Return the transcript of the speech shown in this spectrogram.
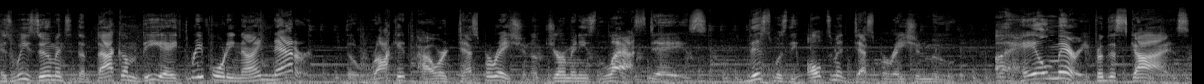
as we zoom into the Bachem BA349 Natter, the rocket-powered desperation of Germany's last days. This was the ultimate desperation move, a Hail Mary for the skies.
